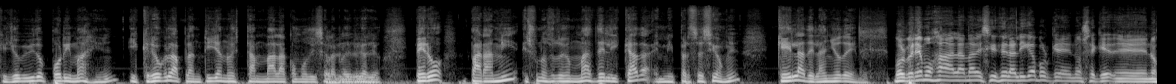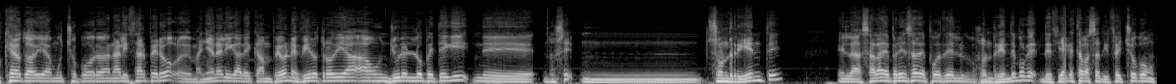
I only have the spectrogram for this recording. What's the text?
que yo he vivido por imagen y creo que la plantilla no es tan mala como dice la clasificación. Pero para mí es una situación más delicada, en mi percepción, ¿eh? que la del año de Emery. Volveremos al análisis de la liga porque no sé qué, eh, nos queda todavía mucho por analizar, pero eh, mañana Liga de Campeones. Vi el otro día a un Julen Lopetegui, no sé, mm, sonriente, en la sala de prensa después del sonriente porque decía que estaba satisfecho con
